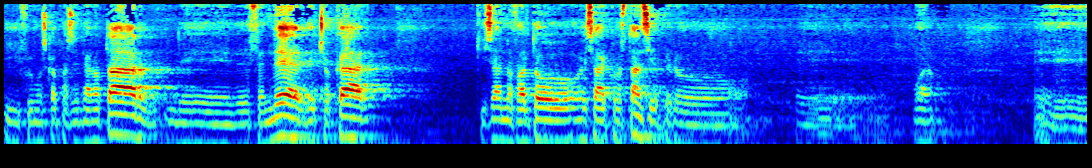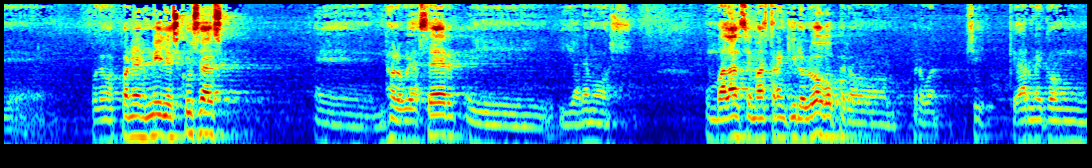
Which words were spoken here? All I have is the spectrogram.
y fuimos capaces de anotar, defender, de chocar. Quizás nos faltó esa constancia, pero eh, bueno, eh, podemos poner mil excusas, eh, no lo voy a hacer y, haremos un balance más tranquilo luego, pero, pero bueno, sí, quedarme con,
